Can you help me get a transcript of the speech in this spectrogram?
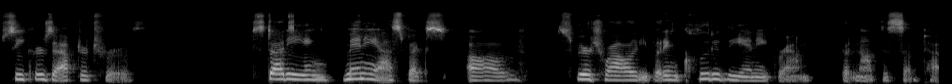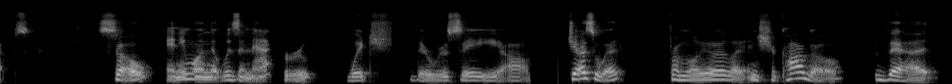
Seekers After Truth, studying many aspects of spirituality, but included the Enneagram, but not the subtypes. So, anyone that was in that group, which there was a uh, Jesuit from Loyola in Chicago that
